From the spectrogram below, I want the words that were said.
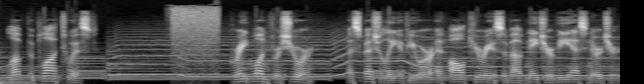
Love the plot twist. Great one for sure, especially if you are at all curious about nature vs nurture.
